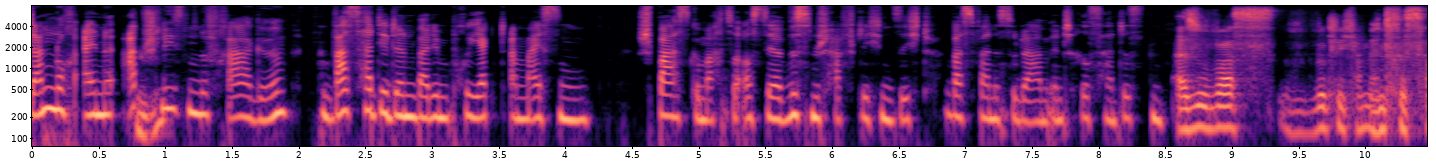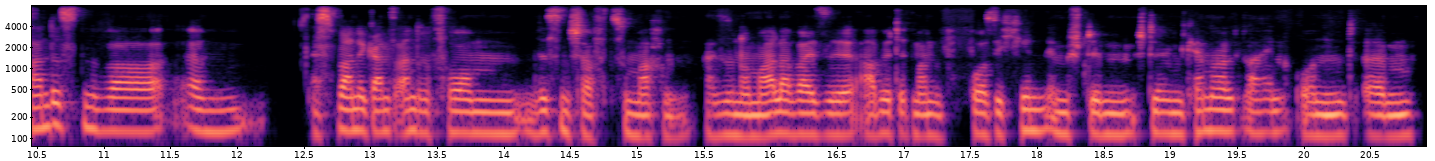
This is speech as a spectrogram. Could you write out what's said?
Dann noch eine mhm. abschließende mhm. Frage. Was hat dir denn bei dem Projekt am meisten Spaß gemacht, so aus der wissenschaftlichen Sicht? Was fandest du da am interessantesten? Also was wirklich am interessantesten war, ähm, es war eine ganz andere Form, Wissenschaft zu machen. Also normalerweise arbeitet man vor sich hin im stillen, stillen Kämmerlein und ähm,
